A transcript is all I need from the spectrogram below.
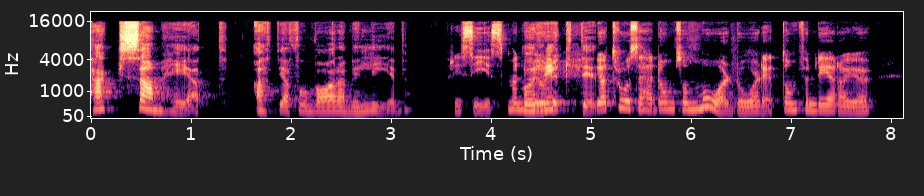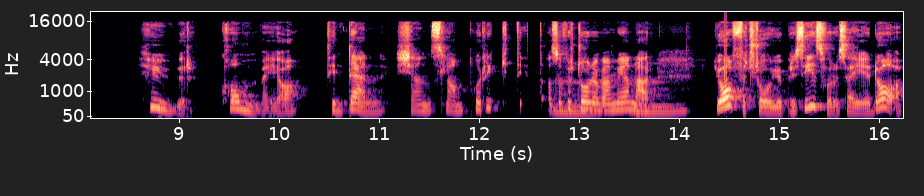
tacksamhet att jag får vara vid liv. precis. Men På riktigt. jag tror så här, de som mår dåligt, de funderar ju hur kommer jag till den känslan på riktigt? Alltså förstår du vad jag menar? Mm. Jag förstår ju precis vad du säger idag.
